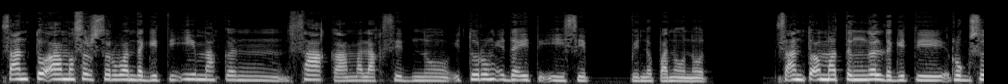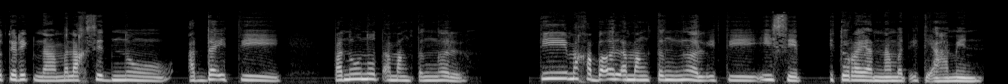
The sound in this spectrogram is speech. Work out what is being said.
Santo a masursurwan dagiti ima ken saka malaksid no iturong ida iti isip pinopanunot. Saan to ang matenggal dagiti rugso tirik na malaksid no adda iti panunot amang tenggal. Ti makabaal amang tenggal iti isip iturayan namat iti amin.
